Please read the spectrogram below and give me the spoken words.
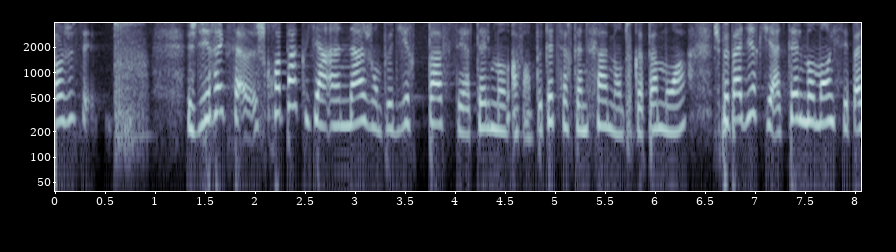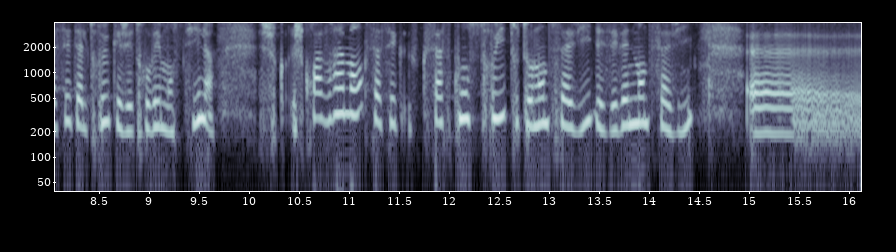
alors, je sais. Pff, je dirais que ça. Je crois pas qu'il y a un âge où on peut dire paf, c'est à tel moment. Enfin, peut-être certaines femmes, mais en tout cas pas moi. Je peux pas dire qu'il y a tel moment, il s'est passé tel truc et j'ai trouvé mon style. Je, je crois vraiment que ça, que ça se construit tout au long de sa vie, des événements de sa vie, euh,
